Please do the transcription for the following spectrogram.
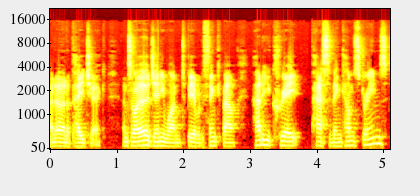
and earn a paycheck. And so I urge anyone to be able to think about how do you create passive income streams?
